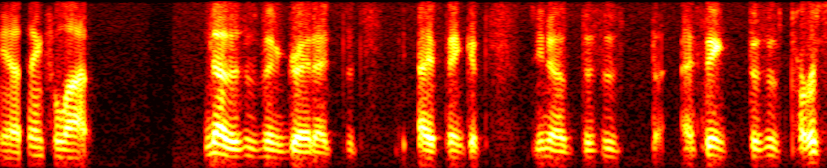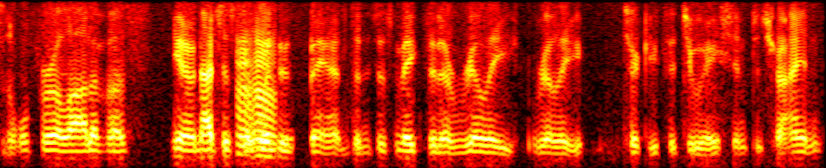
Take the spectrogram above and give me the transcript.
yeah, thanks a lot. No, this has been great. I, it's, I think it's you know this is I think this is personal for a lot of us. You know, not just for Mhm. Wizards fans, and it just makes it a really really tricky situation to try and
